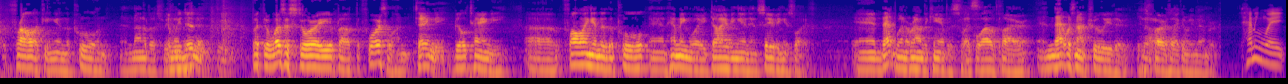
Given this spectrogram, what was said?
frolicking in the pool, and, and none of us And we didn't. it. But there was a story about the fourth one, Tangy. Bill Tangy, uh, falling into the pool and Hemingway diving in and saving his life. And that went around the campus like wildfire, and that was not true either, as No. far as I can remember. Hemingway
